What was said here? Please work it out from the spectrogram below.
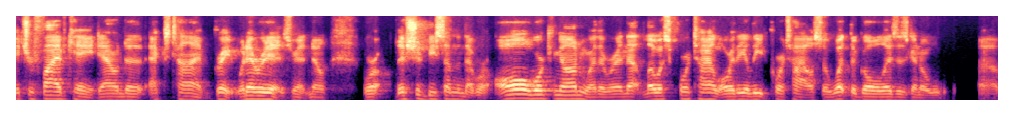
get your 5K down to X time? Great. Whatever it is, right? No, we're, this should be something that we're all working on, whether we're in that lowest quartile or the elite quartile. So what the goal is, is going to uh,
